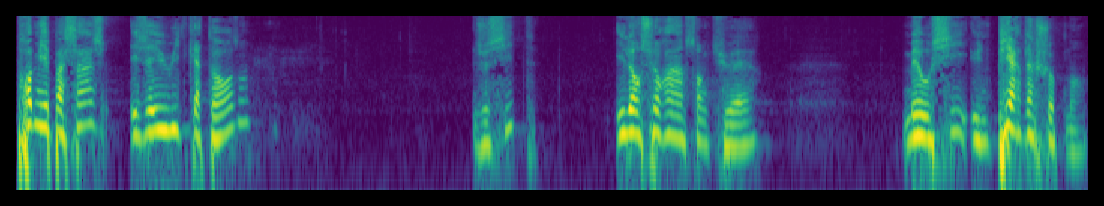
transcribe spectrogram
Premier passage, Ésaïe 8, 14. Je cite, Il en sera un sanctuaire, mais aussi une pierre d'achoppement,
